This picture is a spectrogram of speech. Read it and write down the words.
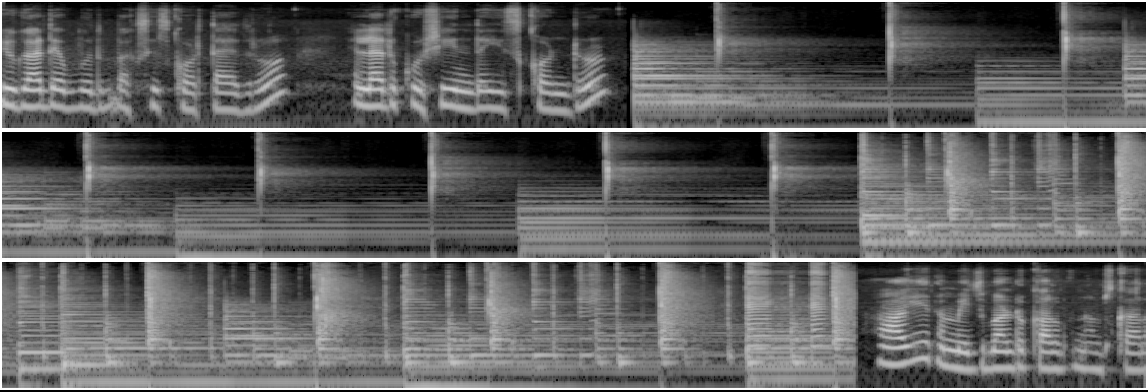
ಯುಗಾದಿ ಹಬ್ಬದ ಬಕ್ಸಿಸ್ ಕೊಡ್ತಾಯಿದ್ರು ಎಲ್ಲರೂ ಖುಷಿಯಿಂದ ಇಸ್ಕೊಂಡ್ರು ಹಾಗೆ ನಮ್ಮ ಯಜಮಾನ್ರು ಕಾಲ್ಗೂ ನಮಸ್ಕಾರ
